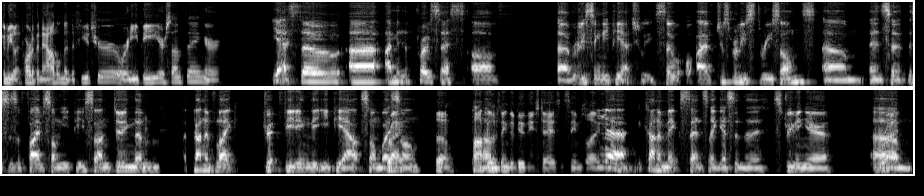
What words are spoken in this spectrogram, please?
to be like part of an album in the future, or an EP or something, or? Yeah, so uh, I'm in the process of uh, releasing an EP actually. So I've just released three songs, um, and so this is a five-song EP. So I'm doing them mm-hmm. kind of like drip feeding the EP out song by right. song. So popular um, thing to do these days, it seems like. Yeah, it kind of makes sense, I guess, in the streaming era. Um, right.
